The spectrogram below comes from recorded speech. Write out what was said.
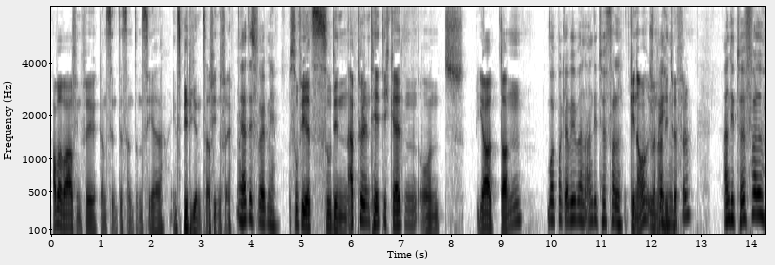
aber war auf jeden Fall ganz interessant und sehr inspirierend auf jeden Fall. Ja, das freut mich. So viel jetzt zu den aktuellen Tätigkeiten und ja, dann Wollte man, glaube ich, über einen Andi Töffel. genau über den Adi Sprechen. Töffel. Andi Töffel,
